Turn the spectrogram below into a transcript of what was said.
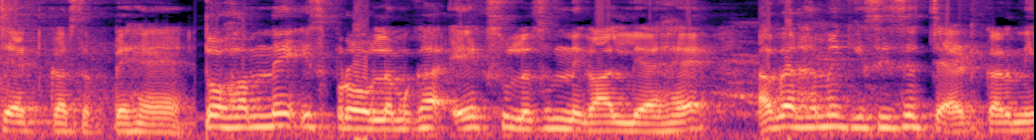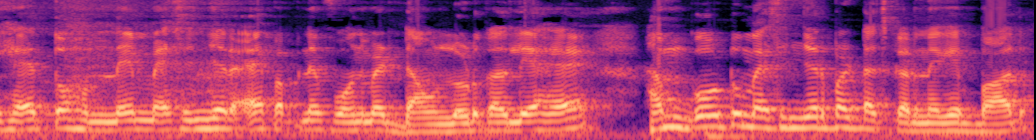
चैट कर सकते हैं। तो हमने इस प्रॉब्लम का एक सोल्यूशन निकाल लिया है। अगर हमें किसी से चैट करनी है तो हमने मैसेंजर ऐप अपने फ़ोन में डाउनलोड कर लिया है। हम गो टू मैसेंजर पर टच करने के बाद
